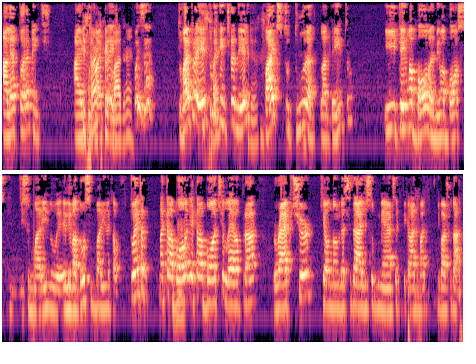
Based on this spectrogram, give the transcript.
aleatoriamente. Aí Que tu vai pra é ele. lado, né? Pois é. Tu vai pra ele, tu entra nele, vai de estrutura lá dentro e tem uma bola, meio uma bola de submarino, elevador submarino. Aquela. Tu entra naquela bola e aquela bola te leva pra Rapture, que é o nome da cidade submersa que fica lá debaixo, debaixo d'água.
